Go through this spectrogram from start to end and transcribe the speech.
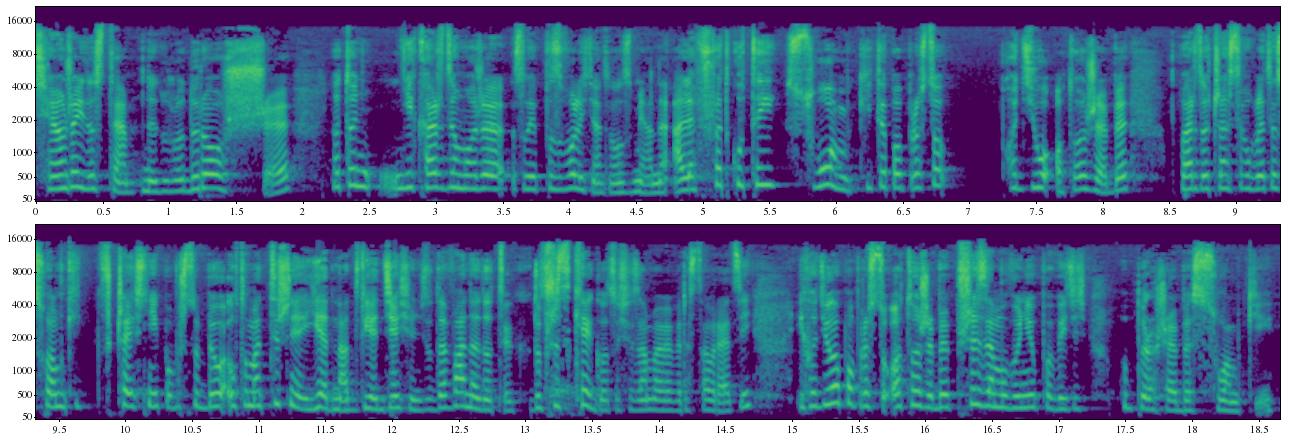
ciężej dostępny, dużo droższy, no to nie każdy może sobie pozwolić na tę zmianę, ale w przypadku tej słomki to po prostu chodziło o to, żeby bardzo często w ogóle te słomki wcześniej po prostu były automatycznie jedna, dwie, dziesięć dodawane do tych, do wszystkiego, co się zamawia w restauracji. I chodziło po prostu o to, żeby przy zamówieniu powiedzieć poproszę bez słomki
